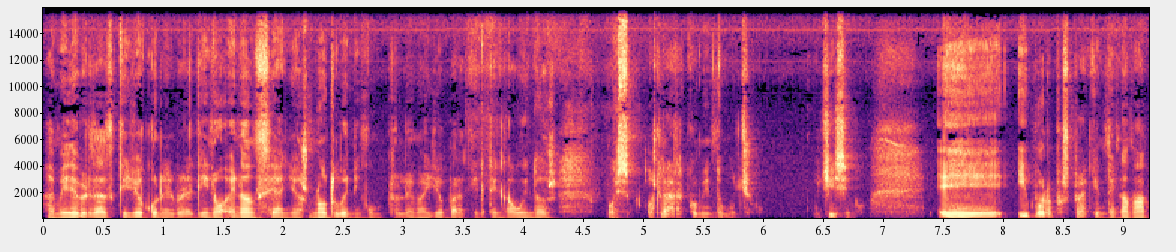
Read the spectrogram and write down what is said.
A mí de verdad que yo con el braillino en 11 años no tuve ningún problema. Yo para quien tenga Windows, pues os la recomiendo mucho, muchísimo. Eh, y bueno, pues para quien tenga Mac,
